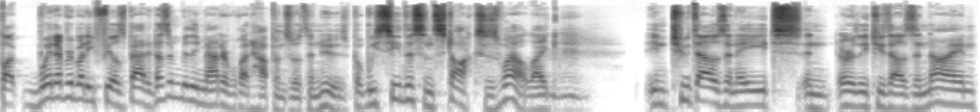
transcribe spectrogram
But when everybody feels bad, it doesn't really matter what happens with the news. But we see this in stocks as well. Like mm-hmm. in 2008 and early 2009,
